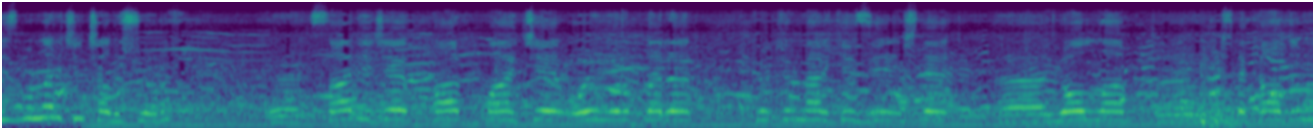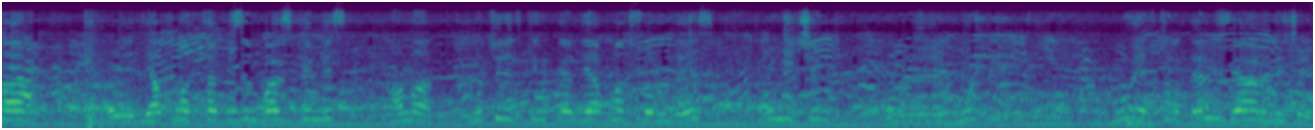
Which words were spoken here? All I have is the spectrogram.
Biz bunlar için çalışıyoruz. Ee, Sadece park, bahçe, oyun grupları, kültür merkezi, işte e, yollar, e, işte kaldırımlar e, yapmak da bizim vazifemiz. Ama bu tür etkinlikleri de yapmak zorundayız. Bunun için e, bu bu etkinliklerimiz devam edecek.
